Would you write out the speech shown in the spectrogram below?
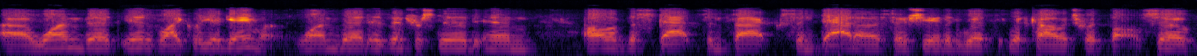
uh, one that is likely a gamer, one that is interested in all of the stats and facts and data associated with, with college football. So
